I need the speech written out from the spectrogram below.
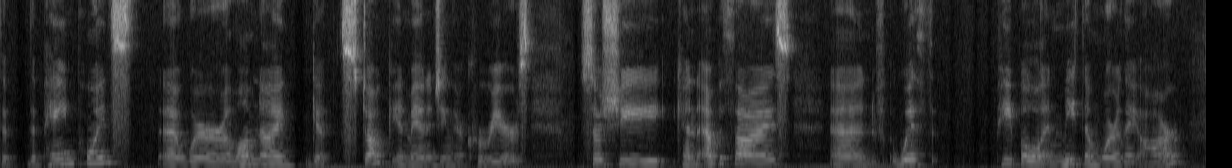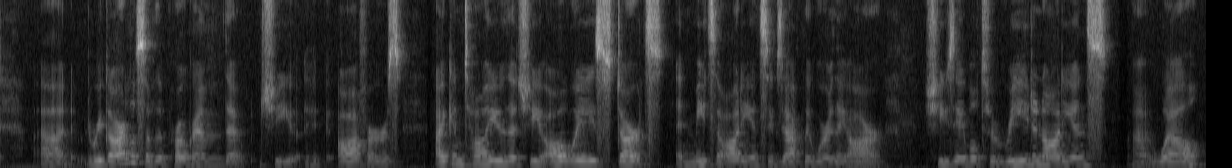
the, the pain points uh, where alumni get stuck in managing their careers. So she can empathize and with people and meet them where they are. Uh, regardless of the program that she offers, I can tell you that she always starts and meets the audience exactly where they are. She's able to read an audience uh, well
